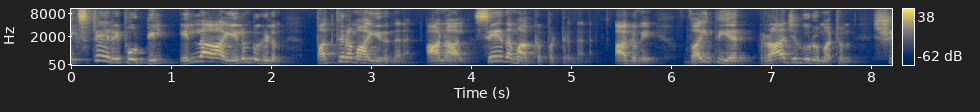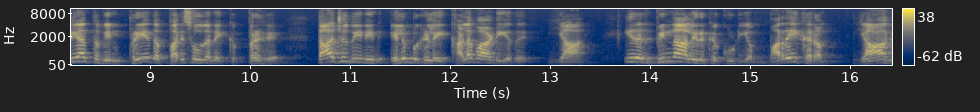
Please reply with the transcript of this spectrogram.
எக்ஸ்ரே ரிப்போர்ட்டில் எல்லா எலும்புகளும் பத்திரமாயிருந்தன. ஆனால் சேதமாக்கப்பட்டிருந்தன. ஆகவே வைத்தியர் ராஜகுரு மற்றும் ஸ்ரீயாத்தவின் பிரேத பரிசோதனைக்கு பிறகு தாஜுதீனின் எலும்புகளை களவாடியது யார்? இதன் பின்னால் இருக்கக்கூடிய மறைகரம் யார்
